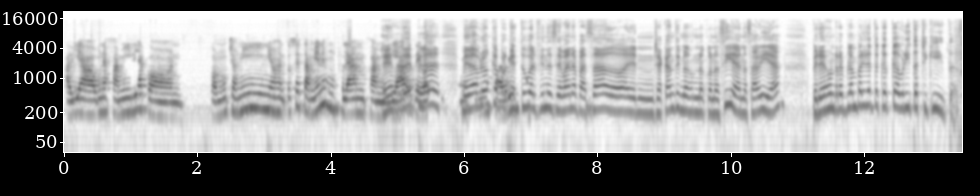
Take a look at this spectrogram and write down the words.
había una familia con, muchos niños, entonces también es un plan familiar. Me da bronca porque estuve el fin de semana pasado en Yacanto y no, no conocía, no sabía, pero es un replan para ir a tocar cabritas chiquitas.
